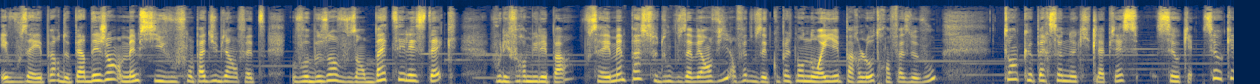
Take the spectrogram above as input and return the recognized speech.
et vous avez peur de perdre des gens, même s'ils vous font pas du bien en fait. Vos besoins, vous en battez les steaks, vous les formulez pas, vous savez même pas ce dont vous avez envie, en fait, vous êtes complètement noyé par l'autre en face de vous. Tant que personne ne quitte la pièce, c'est ok, c'est ok,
